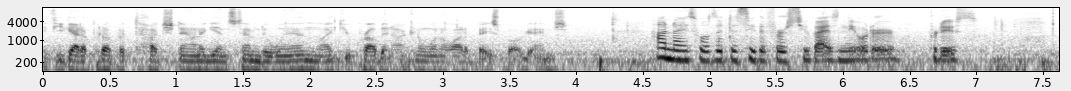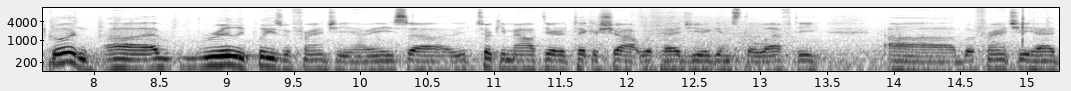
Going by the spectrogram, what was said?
if you got to put up a touchdown against him to win, like you're probably not going to win a lot of baseball games. How nice was it to see the first two guys in the order produce? Good. Uh, I'm really pleased with Franchy. I mean, he's, uh, it took him out there to take a shot with Hedgie against the lefty. Uh, but Franchy had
